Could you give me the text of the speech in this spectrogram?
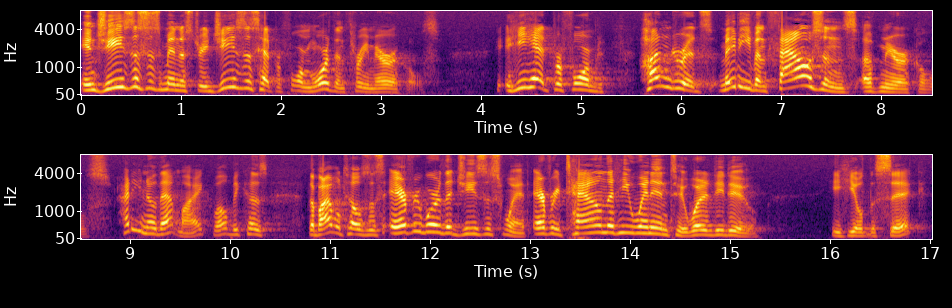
in Jesus' ministry, Jesus had performed more than three miracles. He had performed hundreds, maybe even thousands of miracles. How do you know that, Mike? Well, because the Bible tells us everywhere that Jesus went, every town that he went into, what did he do? He healed the sick,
